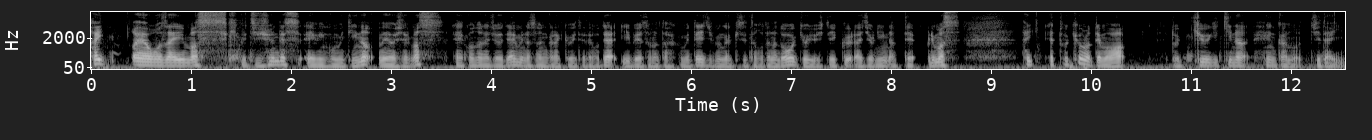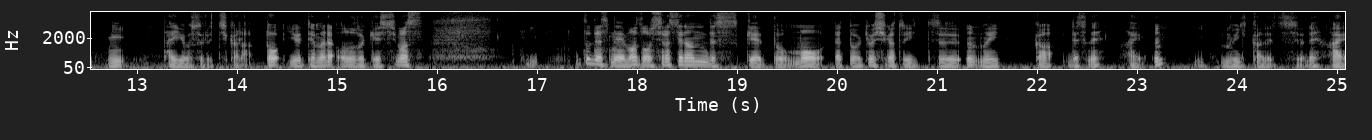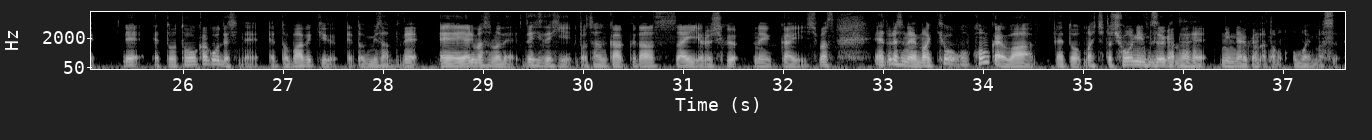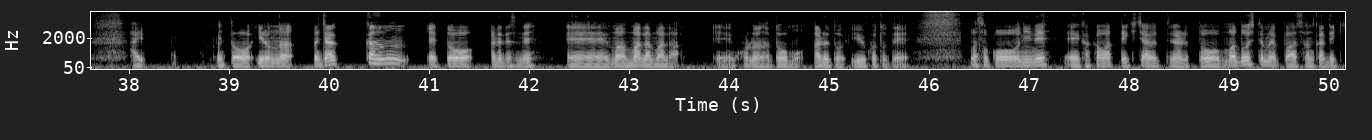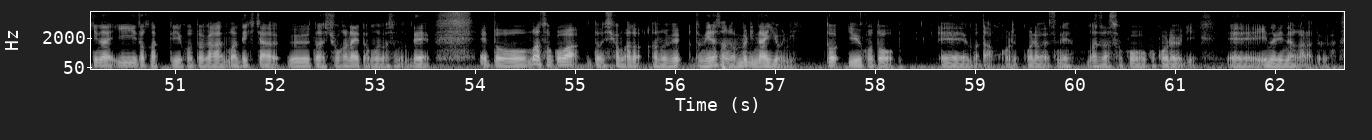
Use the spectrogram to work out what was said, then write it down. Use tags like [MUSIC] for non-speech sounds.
はい。おはようございます。菊池俊です。エイビンコミュニティの運営をしております。えー、このラジオでは皆さんから共有いただいたことや、eBay その他含めて自分が気づいたことなどを共有していくラジオになっております。はい。えっと、今日のテーマは、えっと、急激な変化の時代に対応する力というテーマでお届けします。はい、えっとですね、まずお知らせなんですけども、えっと、今日4月5日、うん、6日ですね。はい。うん ?6 日ですよね。はい。で、えっと、10日後ですね、えっと、バーベキュー、えっと、ミサトで、えー、やりますので、ぜひぜひご参加ください。よろしくお願いします。えっとですね、まあ、今日、今回は、えっと、まあ、ちょっと少人数型で、になるかなと思います。はい。えっと、いろんな、まあ、若干、えっと、あれですね、えー、まあ、まだまだ、えー、コロナ等もあるということで、まあ、そこにね、えー、関わってきちゃうってなると、まあ、どうしてもやっぱ参加できないとかっていうことが、まあ、できちゃうのはしょうがないと思いますので、えっと、まあ、そこは、えっと、しかもあと、あの、あと皆さんが無理ないように、ということを、えー、また、これ、これはですね、まずはそこを心より、えー、祈りながらというか、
